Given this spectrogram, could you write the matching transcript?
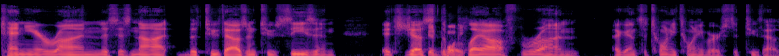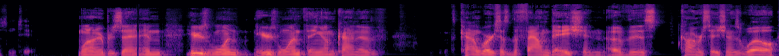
10 year run. This is not the 2002 season. It's just Good the point. playoff run against the 2020 versus the 2002. One hundred percent. And here's one here's one thing I'm kind of kind of works as the foundation of this conversation as well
